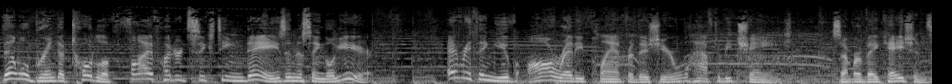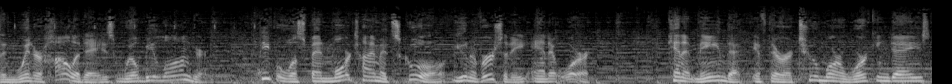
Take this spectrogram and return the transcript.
That will bring a total of 516 days in a single year. Everything you've already planned for this year will have to be changed. Summer vacations and winter holidays will be longer. People will spend more time at school, university, and at work. Can it mean that if there are two more working days,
